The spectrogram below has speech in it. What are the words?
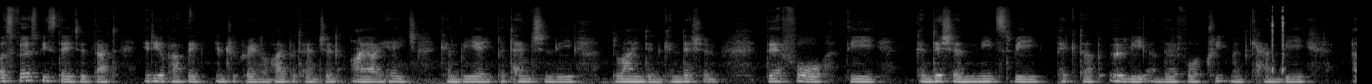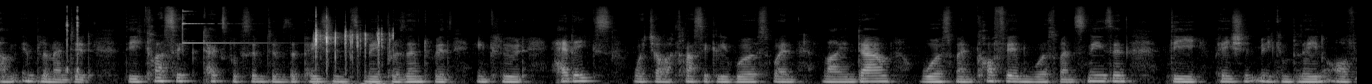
Must first be stated that idiopathic intracranial hypertension, IIH, can be a potentially blinding condition. Therefore, the condition needs to be picked up early and therefore treatment can be um, implemented. The classic textbook symptoms that patients may present with include headaches, which are classically worse when lying down, worse when coughing, worse when sneezing. The patient may complain of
